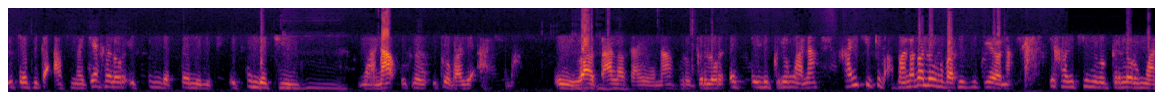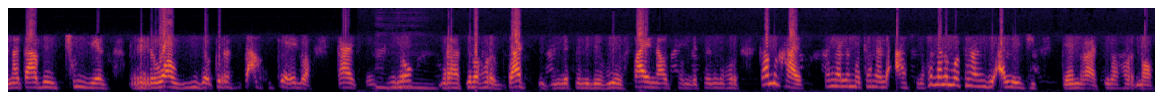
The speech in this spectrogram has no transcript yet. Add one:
o tsetse ka asthma ke gele gore it's in the family it's in the gene. Ngwana o tlo ba le asthma ee wa tsala ka yona gore kry le gore e le kry ngwana. Gantsi bana ba le gore ba tsetse ke yona. Ke gantsi le kry le gore ngwana ka bo two years re wa witsa ke re tsa gokelwa ka you know ra tseba gore that is in the family we find out from the family gore ka mogae go na le motho na le asthma go na le motho na le di-allergy then ra tseba gore no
